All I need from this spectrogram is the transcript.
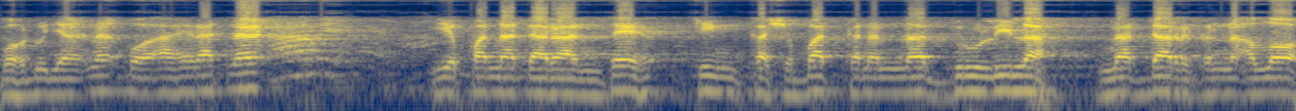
bodnya anak akhiratpanadaran tehkasebat karenaan Narullah nadar karenana Allah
